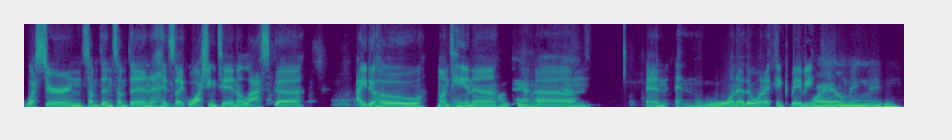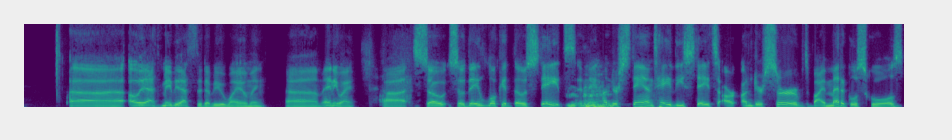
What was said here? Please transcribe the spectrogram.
Western something something. It's like Washington, Alaska, Idaho, Montana, Montana, um, yeah. and and one other one. I think maybe Wyoming, maybe. Uh, oh yeah, maybe that's the W Wyoming. Um, anyway, uh, so so they look at those states and they understand, hey, these states are underserved by medical schools.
